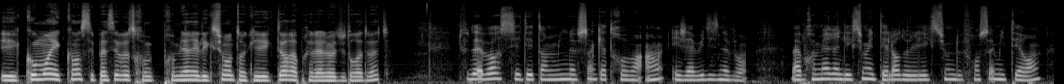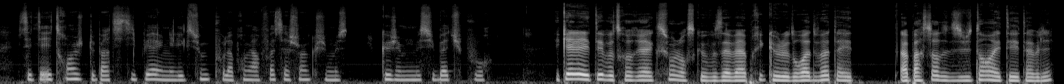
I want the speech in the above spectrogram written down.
Et comment et quand s'est passée votre première élection en tant qu'électeur après la loi du droit de vote? Tout d'abord, c'était en 1981 et j'avais 19 ans. Ma première élection était lors de l'élection de François Mitterrand. C'était étrange de participer à une élection pour la première fois, sachant que je me, que je me suis battue pour. Et quelle a été votre réaction lorsque vous avez appris que le droit de vote a à partir de 18 ans a été établi?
